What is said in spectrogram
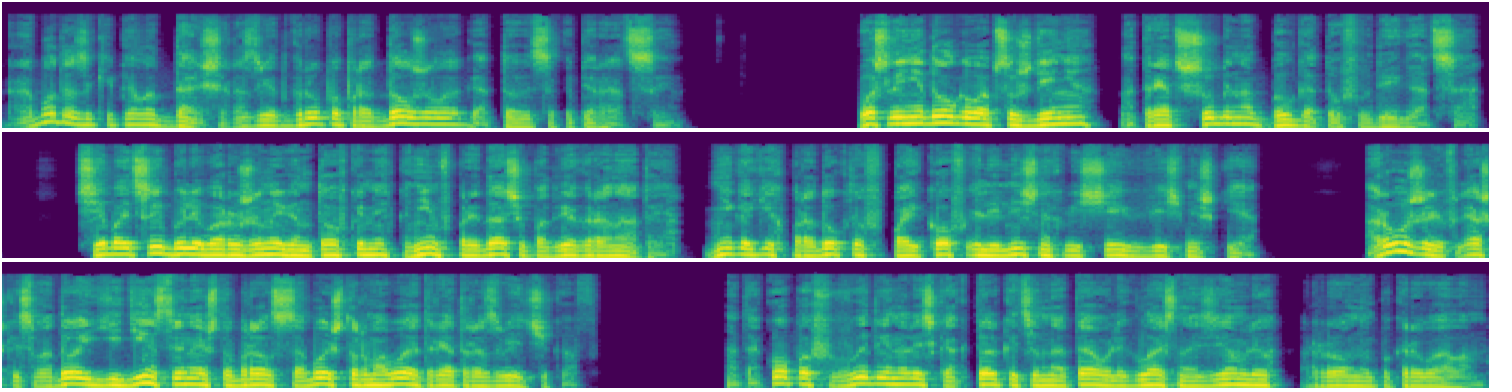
Работа закипела дальше. Разведгруппа продолжила готовиться к операции. После недолгого обсуждения отряд Шубина был готов выдвигаться. Все бойцы были вооружены винтовками, к ним в придачу по две гранаты. Никаких продуктов, пайков или личных вещей в вещмешке. Оружие и фляжки с водой — единственное, что брал с собой штурмовой отряд разведчиков. От окопов выдвинулись, как только темнота улеглась на землю ровным покрывалом.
